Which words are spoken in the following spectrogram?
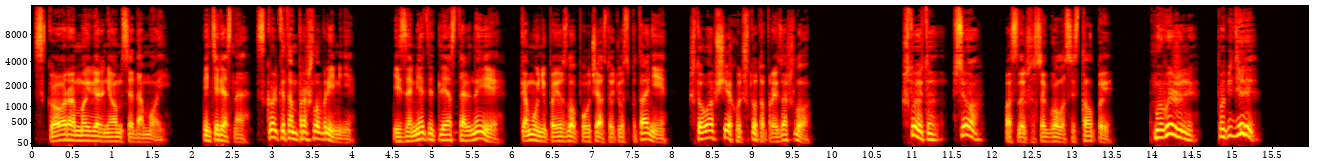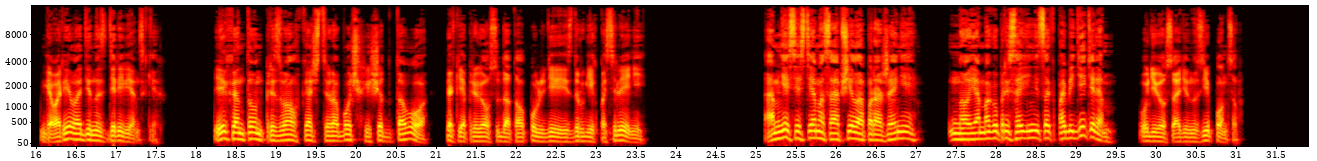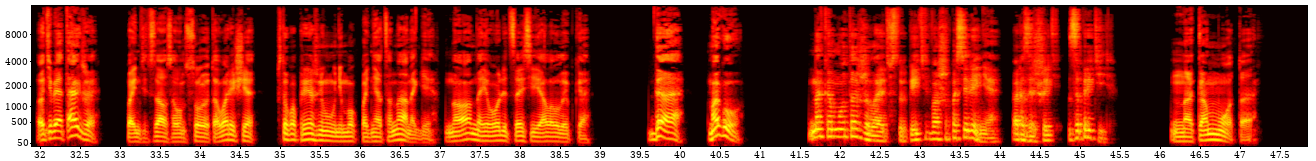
Скоро мы вернемся домой. Интересно, сколько там прошло времени? И заметят ли остальные, кому не повезло поучаствовать в испытании, что вообще хоть что-то произошло? «Что это? Все? послышался голос из толпы. Мы выжили? Победили?» — говорил один из деревенских. Их Антон призвал в качестве рабочих еще до того, как я привел сюда толпу людей из других поселений. «А мне система сообщила о поражении, но я могу присоединиться к победителям», — удивился один из японцев. «У тебя так же?» — поинтересовался он своего товарища, что по-прежнему не мог подняться на ноги, но на его лице сияла улыбка. «Да, могу», Накамото желает вступить в ваше поселение. Разрешить, запретить. Накамото.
